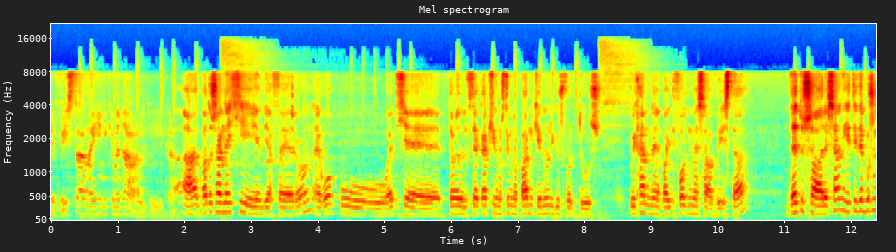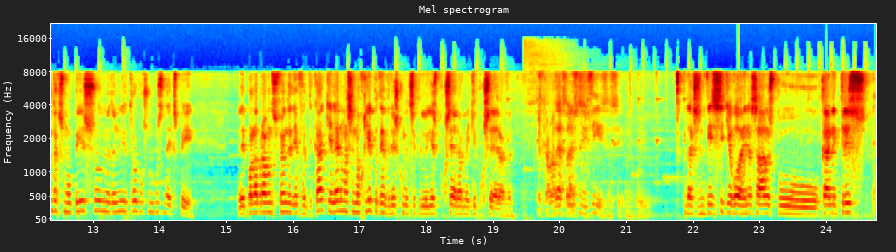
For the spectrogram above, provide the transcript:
και Vista, να γίνει και με τα άλλα λειτουργικά. Α, πάντως αν έχει ενδιαφέρον, εγώ που έτυχε τώρα τελευταία κάποιοι γνωστοί μου να πάρουν καινούργιους φορητούς που είχαν ε, by default μέσα Vista, δεν τους άρεσαν γιατί δεν μπορούσαν να τα χρησιμοποιήσουν με τον ίδιο τρόπο που χρησιμοποιούσαν τα XP. Δηλαδή πολλά πράγματα τους φαίνονται διαφορετικά και λένε μας ενοχλεί που δεν βρίσκουμε τις επιλογές που ξέραμε εκεί που ξέραμε. Ε, καλά, Αλλά αυτό το εντάξει. συνηθίζεις εσύ με πολύ. Εντάξει, συνηθίζεις εσύ και εγώ, ένας άλλος που κάνει τρεις Ε.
